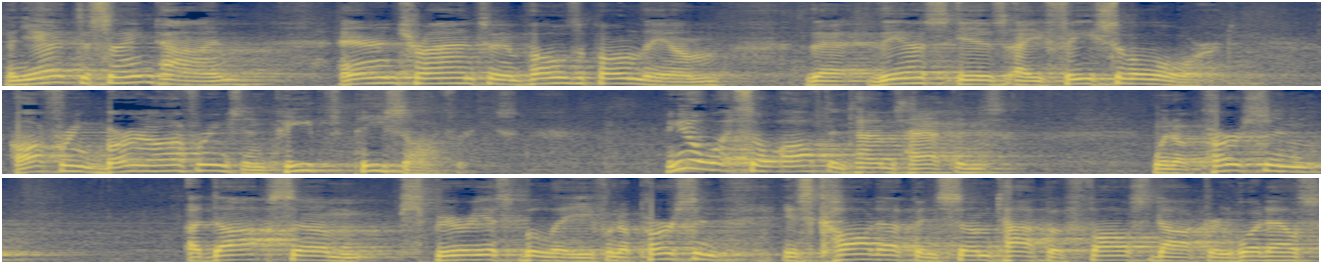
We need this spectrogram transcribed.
and yet at the same time, Aaron trying to impose upon them that this is a feast of the Lord, offering burnt offerings and peace offerings. You know what so oftentimes happens? When a person adopts some spurious belief, when a person is caught up in some type of false doctrine, what else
